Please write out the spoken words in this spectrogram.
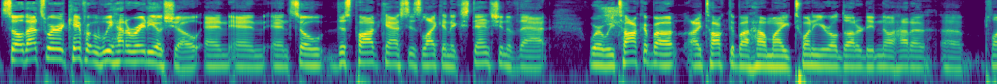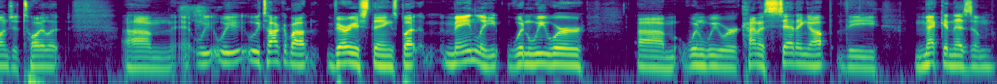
so that's where it came from. We had a radio show and and and so this podcast is like an extension of that where we talk about I talked about how my 20-year-old daughter didn't know how to uh, plunge a toilet. Um, we, we we talk about various things, but mainly when we were um, when we were kind of setting up the mechanism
